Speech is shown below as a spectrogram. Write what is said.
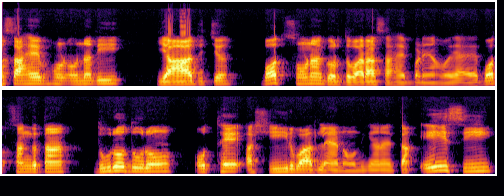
ਸਾਹਿਬ ਹੁਣ ਉਹਨਾਂ ਦੀ ਯਾਦ 'ਚ ਬਹੁਤ ਸੋਹਣਾ ਗੁਰਦੁਆਰਾ ਸਾਹਿਬ ਬਣਿਆ ਹੋਇਆ ਹੈ। ਬਹੁਤ ਸੰਗਤਾਂ ਦੂਰੋਂ ਦੂਰੋਂ ਉੱਥੇ ਆਸ਼ੀਰਵਾਦ ਲੈਣ ਆਉਂਦੀਆਂ ਨੇ। ਤਾਂ ਇਹ ਸੀ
